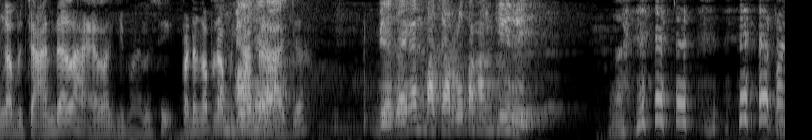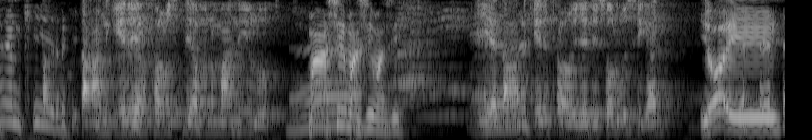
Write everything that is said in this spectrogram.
enggak bercanda lah. Elah gimana sih? Pada nggak pernah Oh, bercanda aja. Biasanya kan pacar lu tangan kiri. Tangan kiri. Tangan kiri yang selalu setia menemani lu. Masih, masih, masih. Iya, tangan kiri selalu jadi solusi kan. Yoi.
